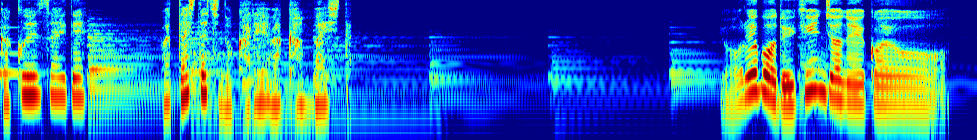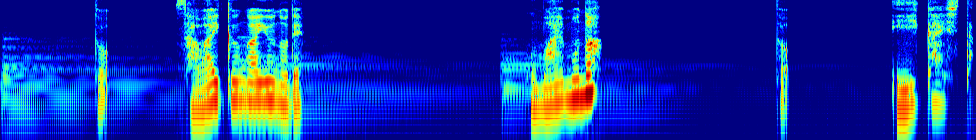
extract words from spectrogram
学園祭で私たちのカレーは完売した。やればできんじゃねえかよ。と、沢井くんが言うので、お前もな。と、言い返した。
